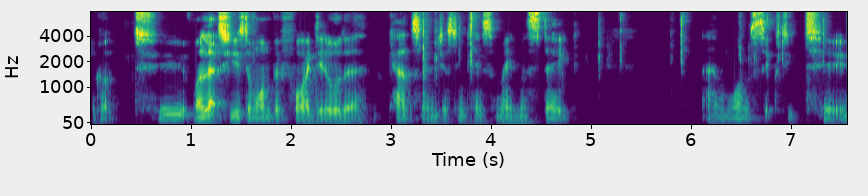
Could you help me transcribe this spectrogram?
I've got two. Well, let's use the one before I did all the cancelling, just in case I made a mistake. And 162.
